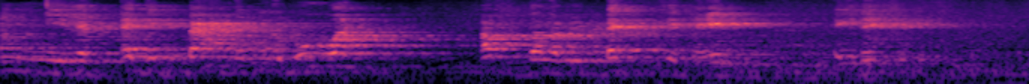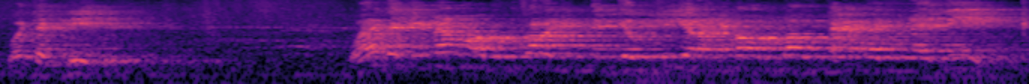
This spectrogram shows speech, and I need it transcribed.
إني لم أجد بعد النبوة أفضل من بث العلم أي نشر وتبليغ وهذا الإمام أبو الفرج بن الجوزي رحمه الله تعالى يناديك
